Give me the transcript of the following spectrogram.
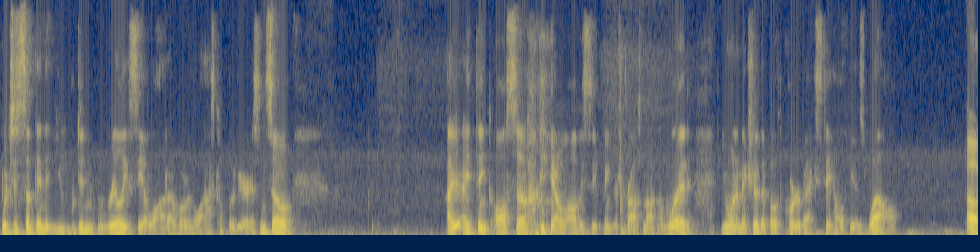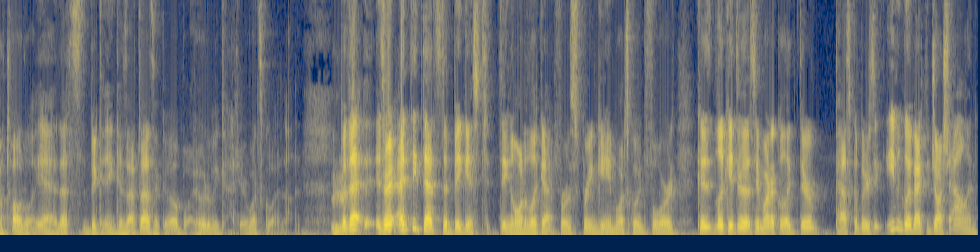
which is something that you didn't really see a lot of over the last couple of years. And so, I, I think also, you know, obviously, fingers crossed, knock on wood, you want to make sure that both quarterbacks stay healthy as well. Oh, totally. Yeah, that's the big thing because after that's like, oh boy, who do we got here? What's going on? Mhm. But that is right. I think that's the biggest thing I want to look at for a spring game. What's going forward? Because looking through that same article, like their past couple years, even going back to Josh Allen,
